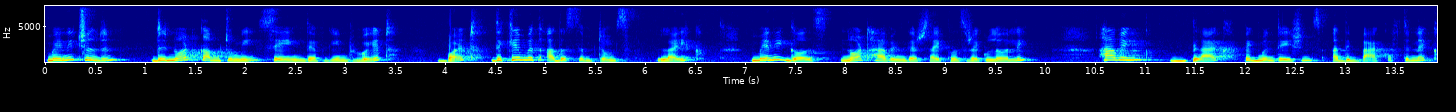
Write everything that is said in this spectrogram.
Many children did not come to me saying they've gained weight, but they came with other symptoms like many girls not having their cycles regularly, having black pigmentations at the back of the neck,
